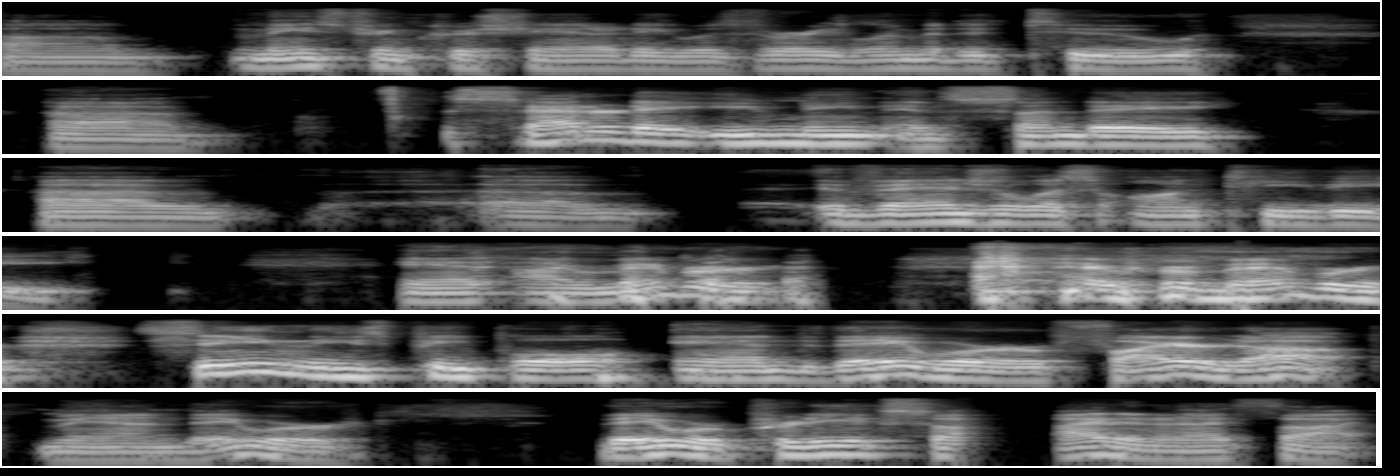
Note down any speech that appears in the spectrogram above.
uh, mainstream Christianity was very limited to uh, Saturday evening and Sunday uh, um, evangelists on TV. And I remember, I remember seeing these people, and they were fired up, man. They were, they were pretty excited. And I thought,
